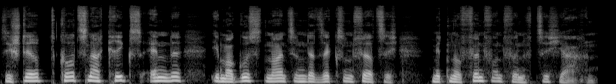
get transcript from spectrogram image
Sie stirbt kurz nach Kriegsende im August 1946 mit nur 55 Jahren.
